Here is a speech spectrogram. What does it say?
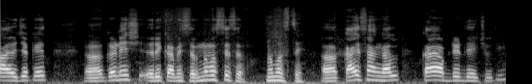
आयोजक आहेत गणेश रिकामे सर नमस्ते सर नमस्ते. काय सांगाल? काय अपडेट द्यायची होती?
